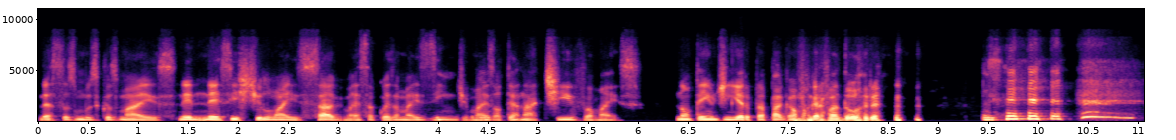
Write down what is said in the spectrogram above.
dessas músicas mais ne- nesse estilo mais, sabe, mais essa coisa mais indie, mais alternativa, mais não tenho dinheiro para pagar uma gravadora.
